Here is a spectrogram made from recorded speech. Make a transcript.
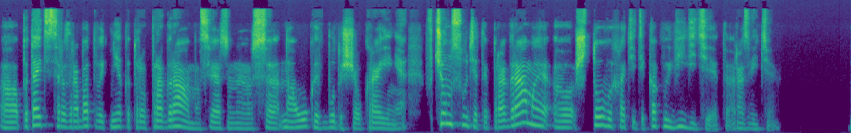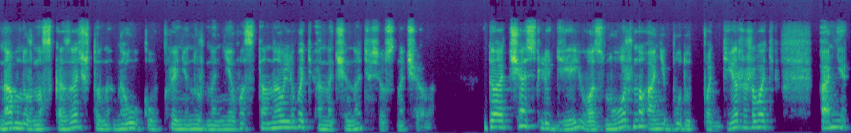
э, пытаетесь разрабатывать некоторую программу, связанную с наукой в будущей Украине. В чем суть этой программы? Что вы хотите? Как вы видите это развитие? Нам нужно сказать, что науку в Украине нужно не восстанавливать, а начинать все сначала. Да, часть людей, возможно, они будут поддерживать, они,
